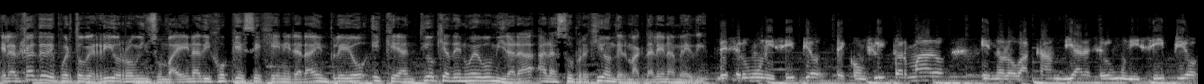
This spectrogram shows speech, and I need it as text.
El alcalde de Puerto Berrío, Robinson Baena, dijo que se generará empleo y que Antioquia de nuevo mirará a la subregión del Magdalena Medio. De ser un municipio de conflicto armado y no lo va a cambiar a ser un municipio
